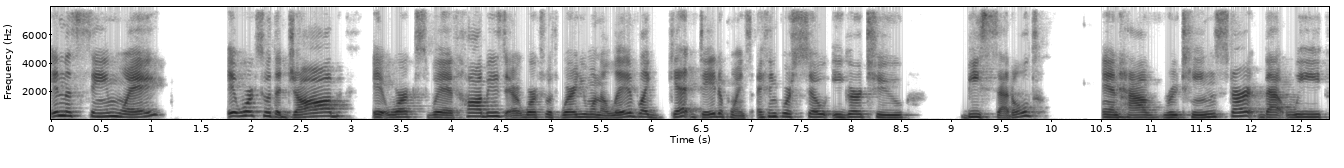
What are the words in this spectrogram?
In the same way it works with a job. It works with hobbies. It works with where you want to live. Like get data points. I think we're so eager to be settled and have routines start that we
